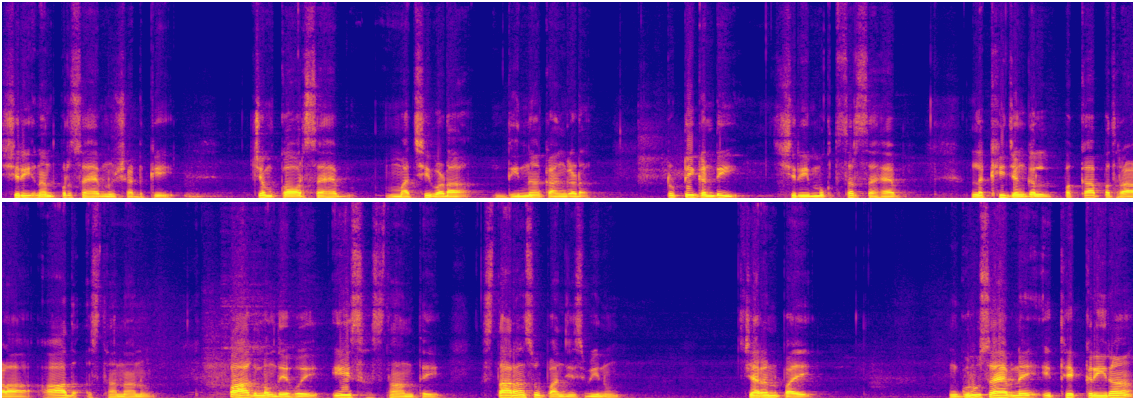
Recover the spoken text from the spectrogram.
ਸ੍ਰੀ ਅਨੰਦਪੁਰ ਸਾਹਿਬ ਨੂੰ ਛੱਡ ਕੇ ਚਮਕੌਰ ਸਾਹਿਬ, ਮਾਛੀਵਾੜਾ, ਦੀਨਾ ਕਾਂਗੜ, ਟੁੱਟੀ ਗੰਢੀ ਸ੍ਰੀ ਮੁਕਤਸਰ ਸਾਹਿਬ, ਲੱਖੀ ਜੰਗਲ, ਪੱਕਾ ਪਥਰਾਲਾ ਆਦ ਸਥਾਨਾਂ ਨੂੰ ਭਾਗ ਲਾਉਂਦੇ ਹੋਏ ਇਸ ਸਥਾਨ ਤੇ 1705 ਈਸਵੀ ਨੂੰ ਚਰਨ ਪਾਏ। ਗੁਰੂ ਸਾਹਿਬ ਨੇ ਇੱਥੇ ਕਰੀਰਾਂ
